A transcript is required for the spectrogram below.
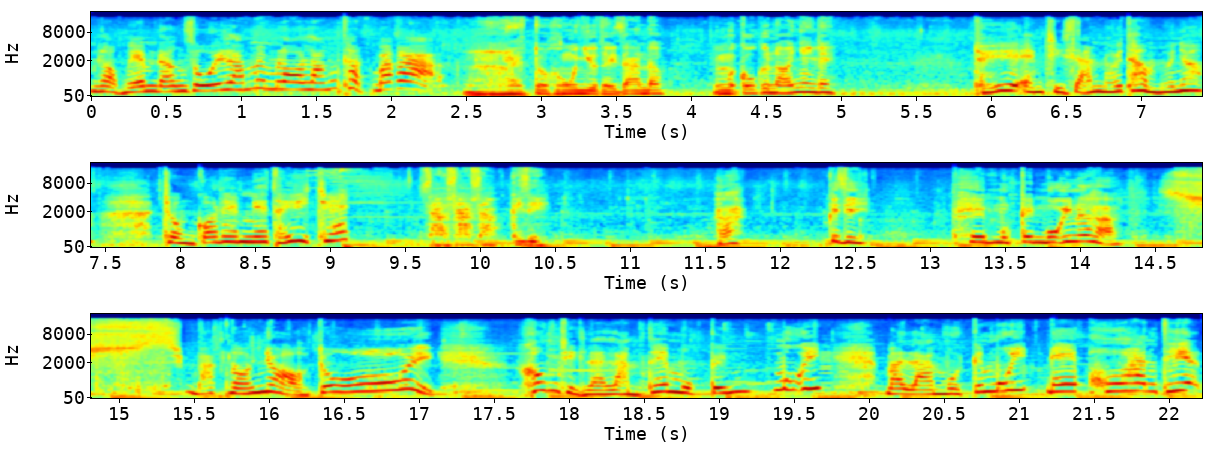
Lòng em đang dối lắm em lo lắng thật bác ạ. Ừm, Tôi không có nhiều thời gian đâu. Nhưng mà cô cứ nói nhanh lên. Thế em chỉ dám nói thầm thôi nhá. Chồng con em nghe thấy thì chết. Sao sao sao, cái gì cái gì? Thêm một cái mũi nữa hả? Bác nói nhỏ thôi. Không chỉ là làm thêm một cái mũi Mà là một cái mũi đẹp hoàn thiện.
